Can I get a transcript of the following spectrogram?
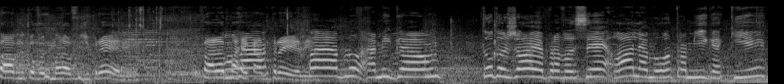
Pablo que eu vou mandar o vídeo pra ele? Fala um recado pra ele. Pablo, amigão, tudo jóia pra você? Olha, outra amiga aqui,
